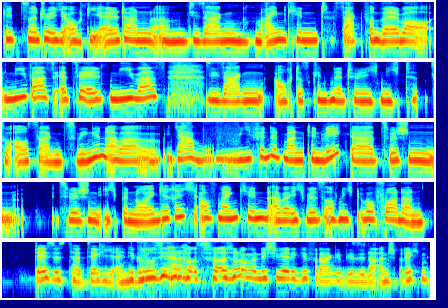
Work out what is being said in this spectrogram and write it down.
gibt's natürlich auch die Eltern, ähm, die sagen, mein Kind sagt von selber nie was, erzählt nie was. Sie sagen auch das Kind natürlich nicht zu Aussagen zwingen, aber ja, wie findet man den Weg da zwischen, zwischen ich bin neugierig auf mein Kind, aber ich will es auch nicht überfordern? Das ist tatsächlich eine große Herausforderung und eine schwierige Frage, die Sie da ansprechen.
